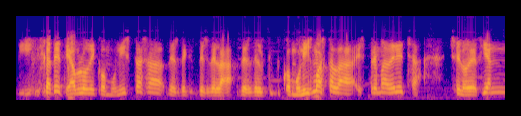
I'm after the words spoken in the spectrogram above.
y fíjate, te hablo de comunistas desde, desde, la, desde el comunismo hasta la extrema derecha, se lo decían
